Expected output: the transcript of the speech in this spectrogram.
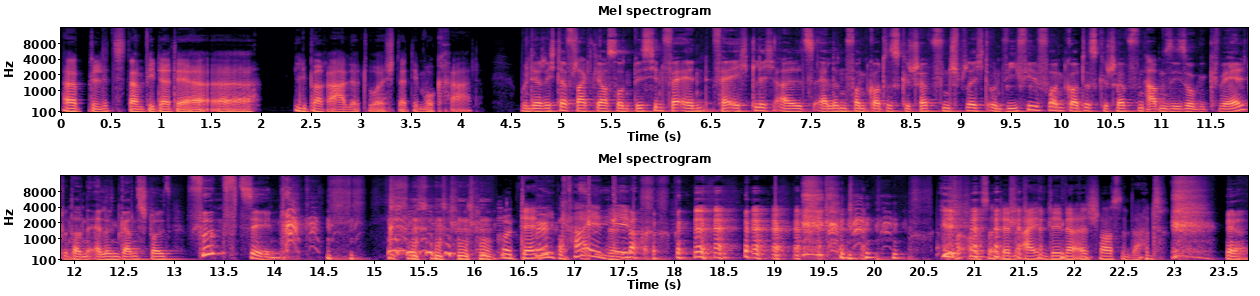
Da blitzt dann wieder der äh, Liberale durch, der Demokrat. Und der Richter fragt ja auch so ein bisschen verächtlich, als Alan von Gottes Geschöpfen spricht. Und wie viel von Gottes Geschöpfen haben sie so gequält? Und dann Alan ganz stolz, 15! Und Danny keine. Genau. Außer den einen, den er erschossen hat. Ja.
